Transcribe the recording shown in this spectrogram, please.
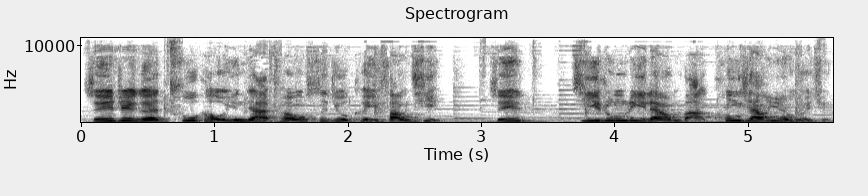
所以这个出口运价，船公司就可以放弃，所以集中力量把空箱运回去。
